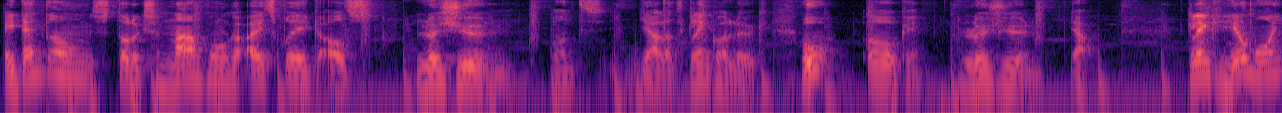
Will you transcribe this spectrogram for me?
Ik denk trouwens dat ik zijn naam gewoon ga uitspreken als Le Jeune. Want ja, dat klinkt wel leuk. Oh, oh oké. Jeune. Ja. Klinkt heel mooi.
